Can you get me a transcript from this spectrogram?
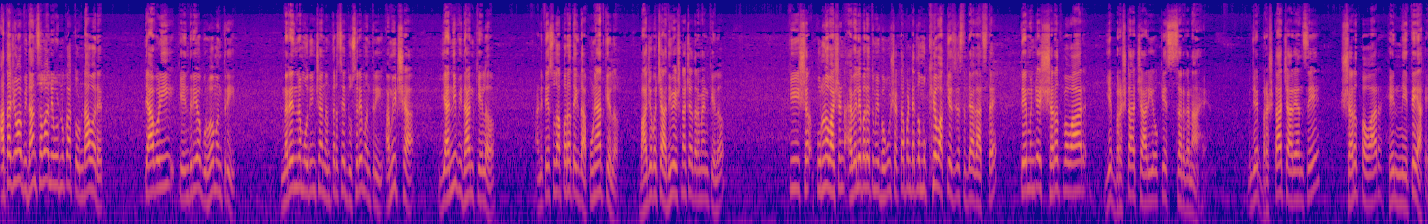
आता जेव्हा विधानसभा निवडणुका तोंडावर आहेत त्यावेळी केंद्रीय गृहमंत्री नरेंद्र मोदींच्या नंतरचे दुसरे मंत्री अमित शहा यांनी विधान केलं. आणि ते सुद्धा परत एकदा पुण्यात केलं. भाजपच्या अधिवेशनाच्या दरम्यान केलं. की श पूर्ण भाषण अवेलेबल आहे तुम्ही बघू शकता. पण त्यातलं मुख्य वाक्य जे सध्या गाजतंय ते म्हणजे शरद पवार ये भ्रष्टाचारियों के सरगना आहे म्हणजे भ्रष्टाचार्यांचे शरद पवार हे नेते आहे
